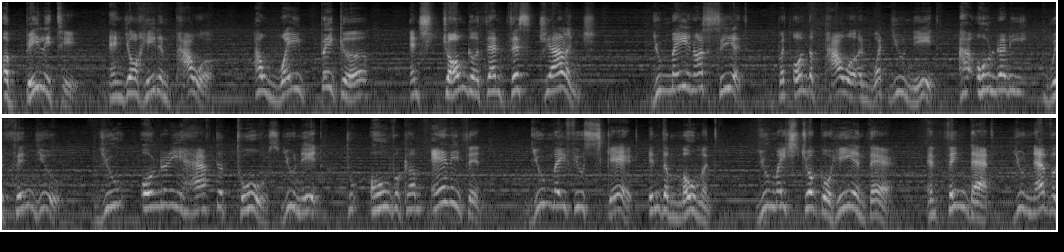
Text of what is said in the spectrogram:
ability, and your hidden power are way bigger and stronger than this challenge. You may not see it, but on the power and what you need are already within you. You already have the tools you need to overcome anything. You may feel scared in the moment. You may struggle here and there and think that you never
